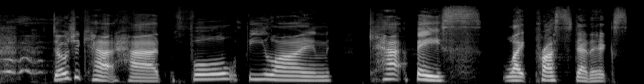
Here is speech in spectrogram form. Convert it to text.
Doja Cat had full feline cat face like prosthetics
